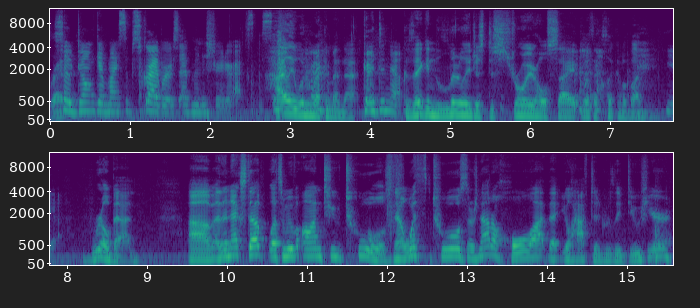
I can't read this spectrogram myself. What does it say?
right? So don't give my subscribers administrator access. Highly wouldn't recommend that Good to know. because they can literally just destroy your whole site with a click of a button. Yeah. Real bad. Um, and then next up, let's move on to tools. Now with tools, there's not a whole lot that you'll have to really do here.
